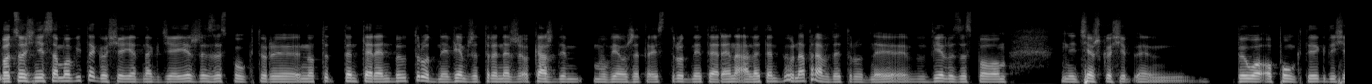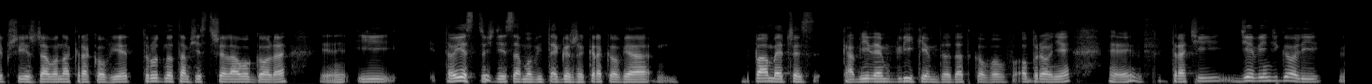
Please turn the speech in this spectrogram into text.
bo coś niesamowitego się jednak dzieje, że zespół, który, no ten teren był trudny. Wiem, że trenerzy o każdym mówią, że to jest trudny teren, ale ten był naprawdę trudny. Wielu zespołom ciężko się było o punkty, gdy się przyjeżdżało na Krakowie. Trudno tam się strzelało gole y, i to jest coś niesamowitego, że Krakowia dwa mecze z Kamilem Glikiem dodatkowo w obronie y, traci dziewięć goli y,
